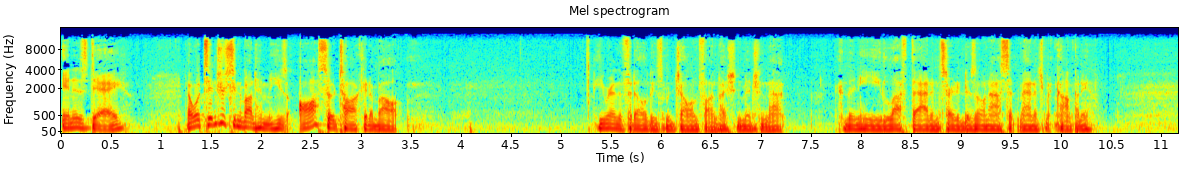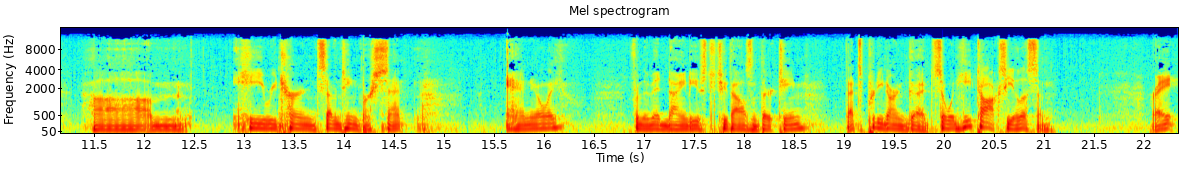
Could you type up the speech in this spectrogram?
in his day. Now, what's interesting about him, he's also talking about. He ran the Fidelity's Magellan Fund. I should mention that, and then he left that and started his own asset management company. Um, he returned 17% annually from the mid 90s to 2013. That's pretty darn good. So when he talks, you listen, right?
